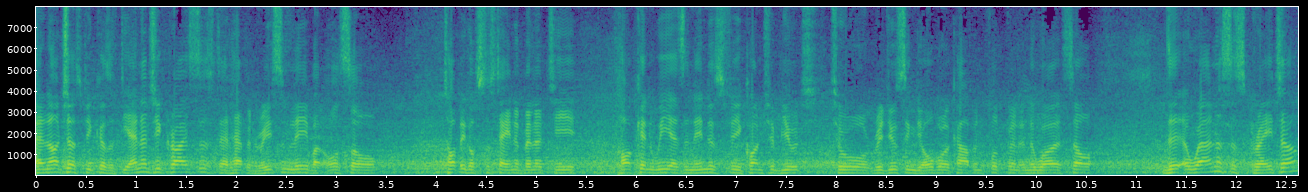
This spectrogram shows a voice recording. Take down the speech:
And not just because of the energy crisis that happened recently, but also topic of sustainability. How can we as an industry contribute to reducing the overall carbon footprint in the world? So the awareness is greater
